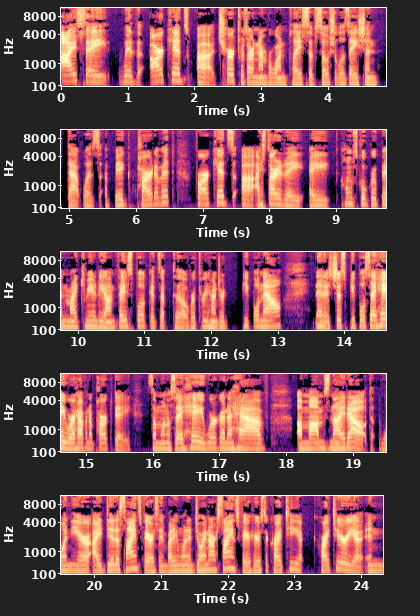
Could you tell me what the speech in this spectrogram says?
I say with our kids, uh, church was our number one place of socialization that was a big part of it for our kids. Uh, I started a, a homeschool group in my community on Facebook. It's up to over 300 people now. And it's just people say, hey, we're having a park day. Someone will say, hey, we're going to have a mom's night out. One year I did a science fair. Does anybody want to join our science fair? Here's the criteria. criteria. And,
